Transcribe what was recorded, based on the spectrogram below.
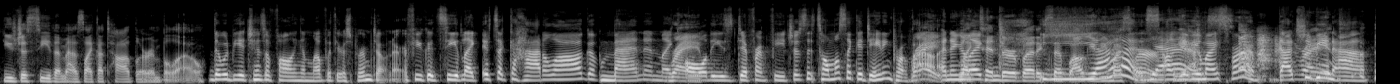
you just see them as like a toddler and below. There would be a chance of falling in love with your sperm donor if you could see like it's a catalog of men and like Right. all these different features. It's almost like a dating profile, Right. and then you're Like like, Tinder, but except I'll give you my yes, sperm. I'll give you my sperm. That should be an app.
